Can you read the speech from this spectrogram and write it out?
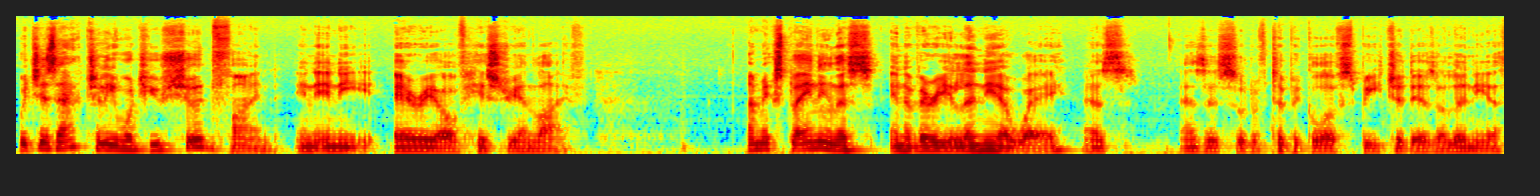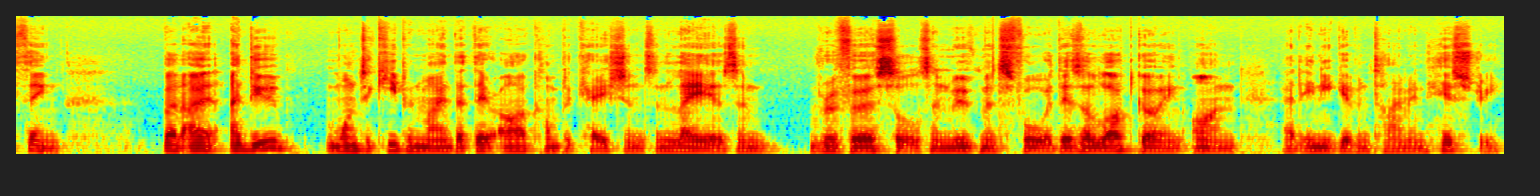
which is actually what you should find in any area of history and life. I'm explaining this in a very linear way, as as is sort of typical of speech, it is a linear thing. But I, I do want to keep in mind that there are complications and layers and reversals and movements forward. There's a lot going on at any given time in history.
